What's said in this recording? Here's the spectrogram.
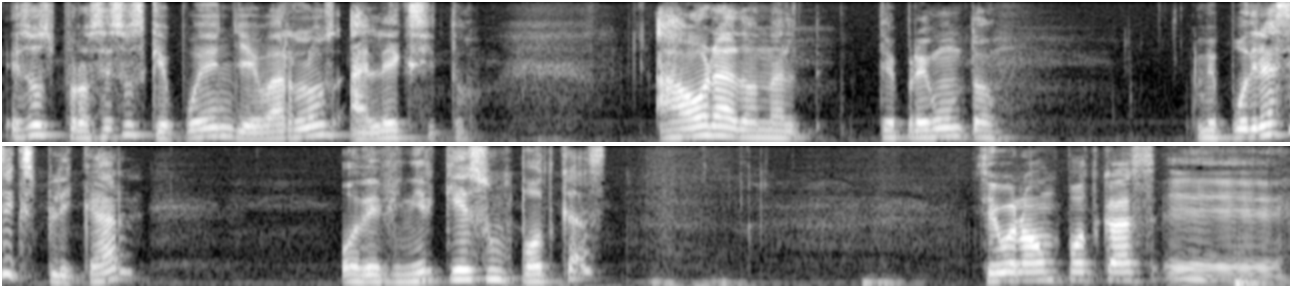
esos procesos que pueden llevarlos al éxito. Ahora, Donald, te pregunto, ¿me podrías explicar o definir qué es un podcast? Sí, bueno, un podcast eh,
